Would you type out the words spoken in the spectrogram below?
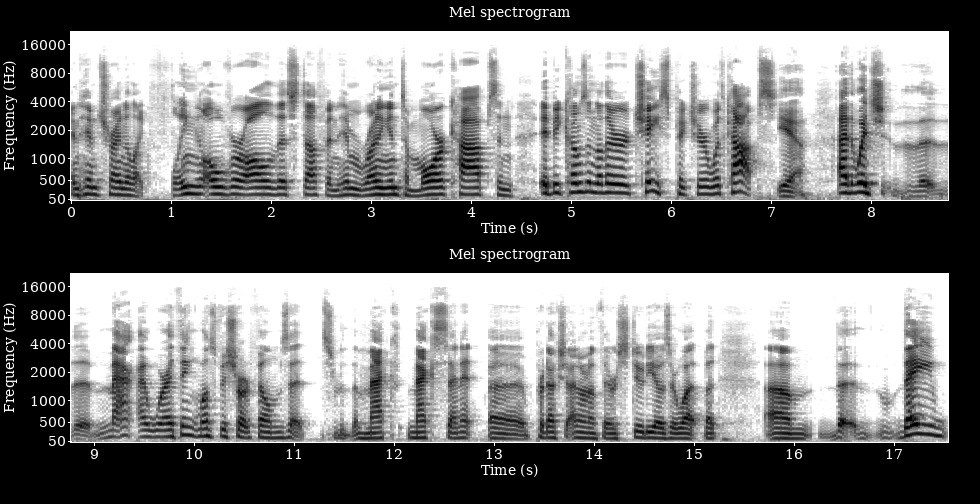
and him trying to like fling over all of this stuff and him running into more cops and it becomes another chase picture with cops Yeah, and which the the Mac where I think most of his short films at sort of the Mac Mack Sennett uh, production. I don't know if they're studios or what, but um, the, they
